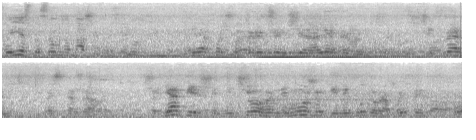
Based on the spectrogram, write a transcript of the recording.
своє стосовно нашої проблеми. Я хочу перечинче Олег Григорович, четвер ви сказали, що я більше нічого не можу і не буду робити по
